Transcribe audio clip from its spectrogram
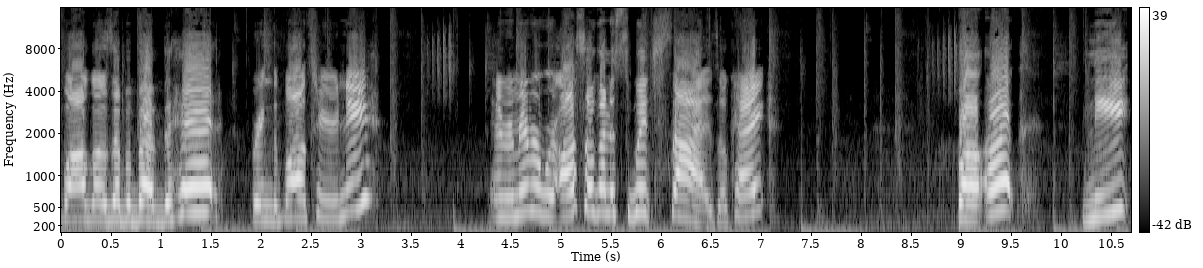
ball goes up above the head, bring the ball to your knee. And remember, we're also gonna switch sides, okay? Ball up, knee,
